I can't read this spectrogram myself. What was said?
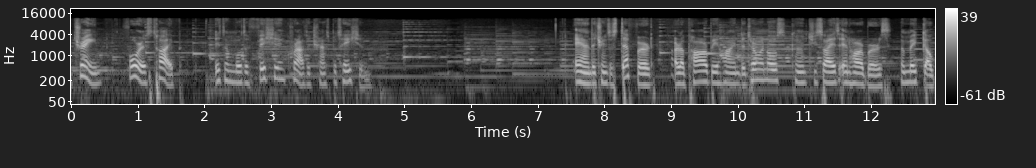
train, for its type, is the most efficient craft of transportation. And the trains of Stepford are the power behind the terminals, countrysides, and harbors that make up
